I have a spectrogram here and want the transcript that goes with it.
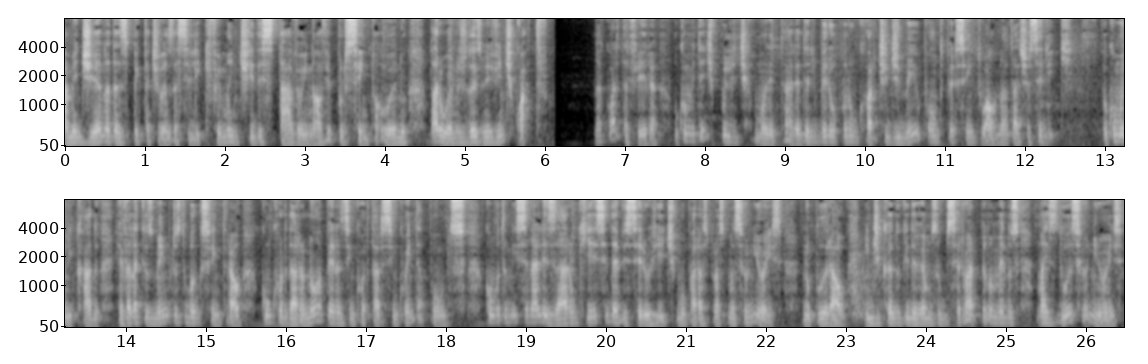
A mediana das expectativas da Selic foi mantida estável em 9% ao ano para o ano de 2024. Na quarta-feira, o Comitê de Política Monetária deliberou por um corte de meio ponto percentual na taxa Selic. O comunicado revela que os membros do Banco Central concordaram não apenas em cortar 50 pontos, como também sinalizaram que esse deve ser o ritmo para as próximas reuniões, no plural, indicando que devemos observar pelo menos mais duas reuniões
